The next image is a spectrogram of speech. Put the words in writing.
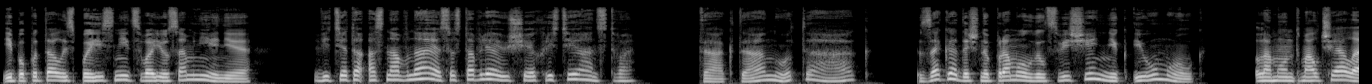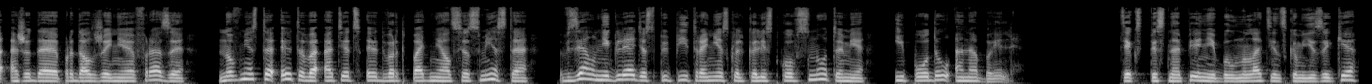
и попыталась пояснить свое сомнение — ведь это основная составляющая христианства. Так-то оно так. Загадочно промолвил священник и умолк. Ламонт молчала, ожидая продолжения фразы, но вместо этого отец Эдвард поднялся с места, взял, не глядя с пюпитра, несколько листков с нотами и подал Аннабель. Текст песнопений был на латинском языке,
